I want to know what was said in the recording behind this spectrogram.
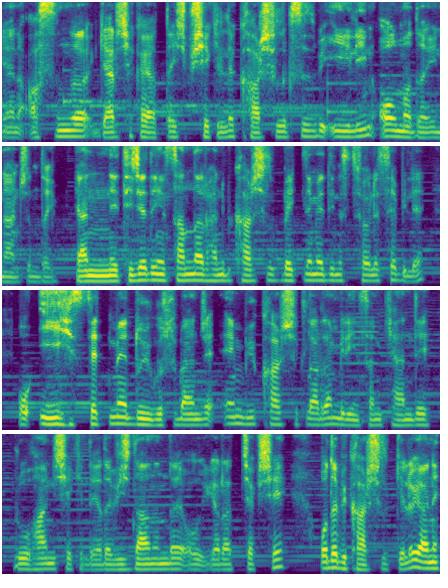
Yani aslında gerçek hayatta hiçbir şekilde karşılıksız bir iyiliğin olmadığı inancındayım. Yani neticede insanlar hani bir karşılık beklemediğini söylese bile o iyi hissetme duygusu bence en büyük karşılıklardan biri insanın kendi ruhani şekilde ya da vicdanında o yaratacak şey. O da bir karşılık geliyor. Yani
